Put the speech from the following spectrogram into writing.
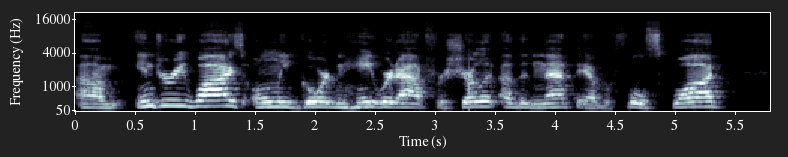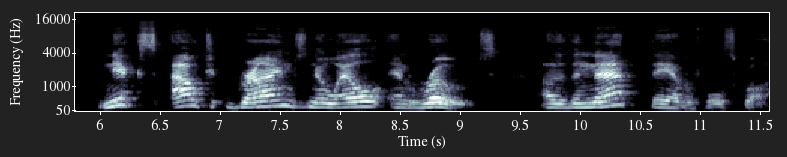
Um, injury wise, only Gordon Hayward out for Charlotte. Other than that, they have a full squad. Knicks out Grimes, Noel, and Rose. Other than that, they have a full squad.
